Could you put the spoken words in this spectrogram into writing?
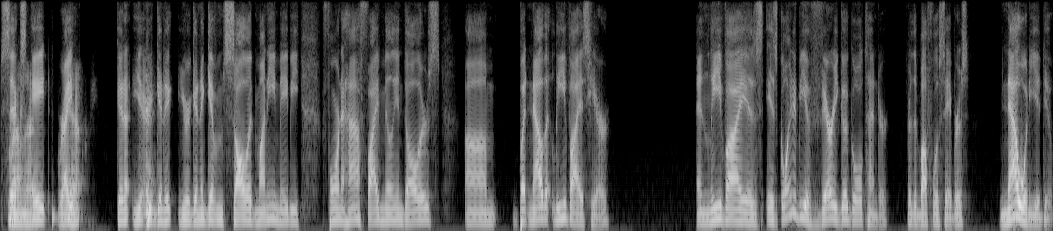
Six, eight, right? Yeah. Get a, you're gonna you're gonna give him solid money, maybe four and a half, five million dollars. Um, but now that Levi's here, and Levi is is going to be a very good goaltender for the Buffalo Sabres. Now what do you do?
